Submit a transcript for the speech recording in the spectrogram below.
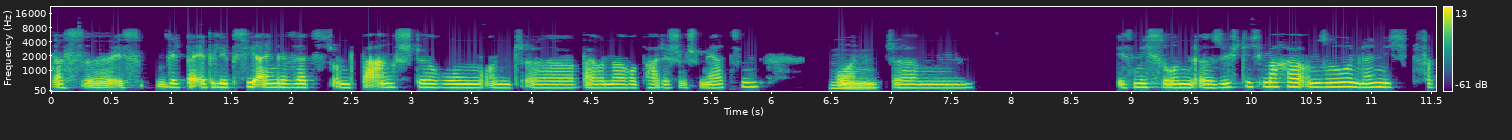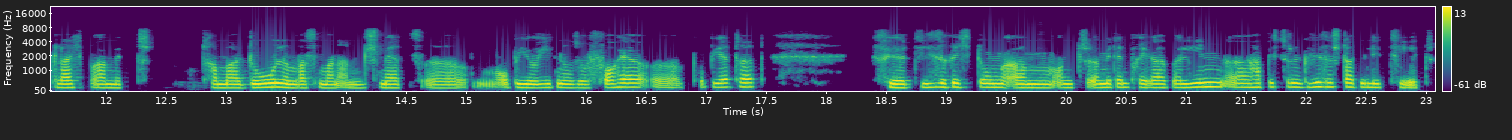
das, äh, ist wird bei Epilepsie eingesetzt und bei Angststörungen und, äh, bei neuropathischen Schmerzen. Mhm. Und, ähm ist nicht so 'n, äh, Süchtigmacher und so, ne, nicht vergleichbar mit Tramadol und was man an Schmerz äh, Opioiden und so vorher, äh, probiert hat. Für diese Richtung, ähm und, äh, mit dem Pregabalin, äh, habe ich so 'ne gewisse Stabilität.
